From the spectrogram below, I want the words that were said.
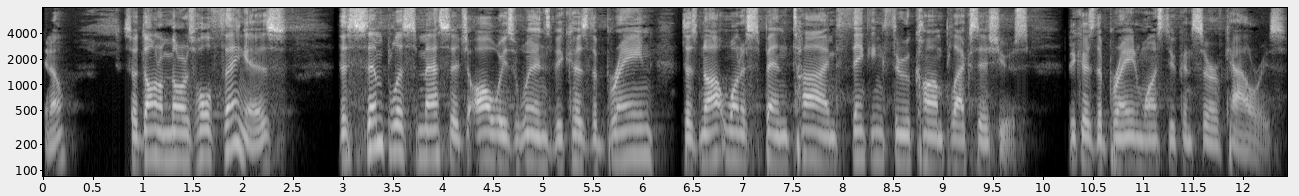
You know? So Donald Miller's whole thing is the simplest message always wins because the brain does not want to spend time thinking through complex issues because the brain wants to conserve calories.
